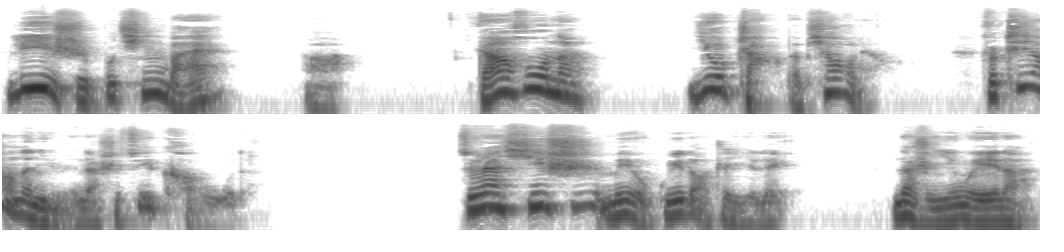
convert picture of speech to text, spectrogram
历史不清白啊，然后呢又长得漂亮，说这样的女人呢是最可恶的。虽然西施没有归到这一类，那是因为呢，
